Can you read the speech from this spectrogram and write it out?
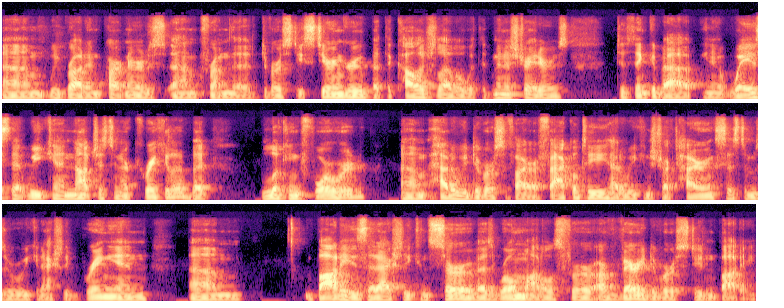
Um, we brought in partners um, from the diversity steering group at the college level with administrators, to think about you know ways that we can not just in our curricula but looking forward um, how do we diversify our faculty how do we construct hiring systems where we can actually bring in um, bodies that actually can serve as role models for our very diverse student body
